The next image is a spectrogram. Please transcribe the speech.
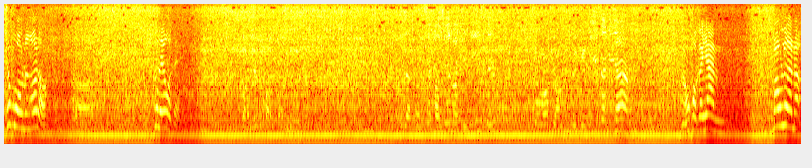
มันชั่วโมงหนึ่งแล้วเหรอคือเร็วแท้ se facevano che dite, siamo pronti che dite di anni. เอาขอกระยานเมาเรือนาะ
